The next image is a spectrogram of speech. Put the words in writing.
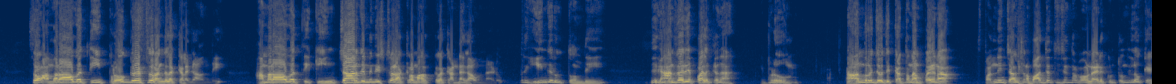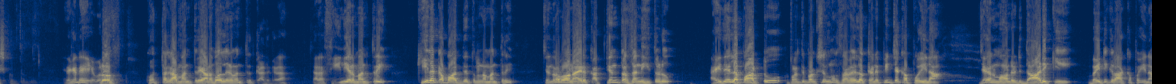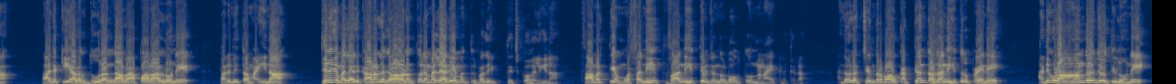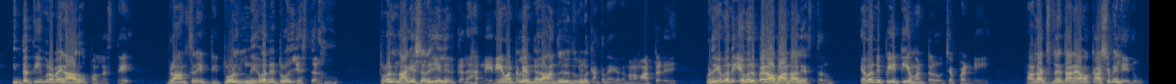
సో అమరావతి ప్రోగ్రెస్ రంగులెక్కలుగా ఉంది. అమరావతికి ఇన్ఛార్జ్ మినిస్టర్ అక్రమార్కులకు అండగా ఉన్నాడు. మరి ఏం జరుగుతుంది? దీనికి ఆన్సర్ చెప్పాలి కదా. ఇప్పుడు ఆంధ్రజ్యోతి కథనం పైన స్పందించాల్సిన బాధ్యత చంద్రబాబు నాయుడుకు ఉంటుంది లోకేష్కి ఉంటుంది. ఎందుకంటే ఎవరో కొత్తగా మంత్రి అనుభవం లేని మంత్రి కాదు కదా. చాలా సీనియర్ మంత్రి కీలక బాధ్యతలున్న మంత్రి. చంద్రబాబు నాయుడుకు అత్యంత సన్నిహితుడు. ఐదేళ్ళ పాటు ప్రతిపక్షంలో సమయంలో కనిపించకపోయినా జగన్మోహన్ రెడ్డి దాడికి బయటికి రాకపోయినా రాజకీయాలకు దూరంగా వ్యాపారాల్లోనే పరిమితం అయినా తిరిగి మళ్ళీ అధికారంలోకి రావడంతోనే మళ్ళీ అదే మంత్రి పదవి తెచ్చుకోగలిగిన సామర్థ్యం సన్నిహిత సాన్నిహిత్యం చంద్రబాబుతో ఉన్న నాయకుడు కదా. అందువల్ల చంద్రబాబుకు అత్యంత సన్నిహితుడు పైనే అది కూడా ఆంధ్రజ్యోతిలోనే ఇంత తీవ్రమైన ఆరోపణలు వస్తే ఇప్పుడు ఆన్సర్ ఏంటి? ట్రోల్ ఎవరిని ట్రోల్ చేస్తారు? ట్రోల్ నాగేశ్వరం చేయలేరు కదా. నేనేమంటలేను కదా. ఆంధ్రజ్యోతిలో ఉన్న కథనే కదా మనం మాట్లాడేది. ఇప్పుడు ఎవరిని ఎవరిపైన అభాండాలు వేస్తారు? ఎవరిని పేటీఎం అంటారు? చెప్పండి. రాధాకృష్ణ అనే అవకాశమే లేదు.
